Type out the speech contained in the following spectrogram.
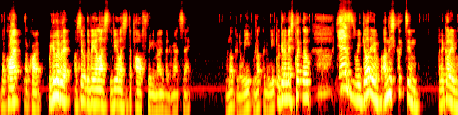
Not quite. Not quite. We can live with it. I've still got the VLS. The VLS is the powerful thing in my inventory, I'd say. We're not going to eat. We're not going to eat. We're going to misclick though. yes, we got him. I misclicked him. And I got him.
